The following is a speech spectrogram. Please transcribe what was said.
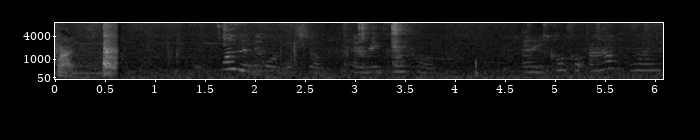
part. What's the name of this shop? Every coco. And Coco. I have one.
